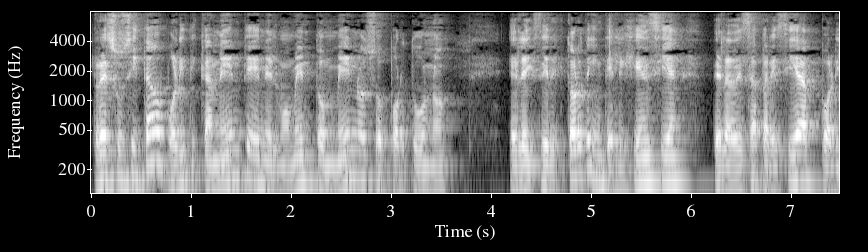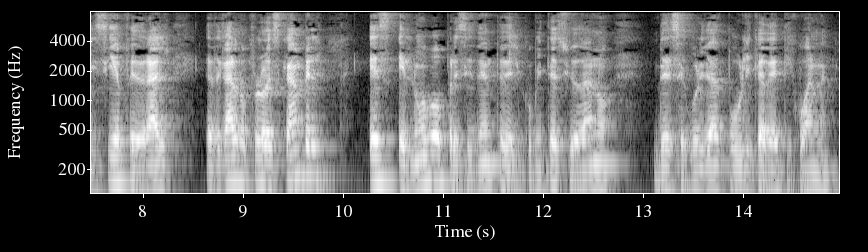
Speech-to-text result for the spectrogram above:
Resucitado políticamente en el momento menos oportuno, el exdirector de inteligencia de la desaparecida Policía Federal, Edgardo Flores Campbell, es el nuevo presidente del Comité Ciudadano de Seguridad Pública de Tijuana.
